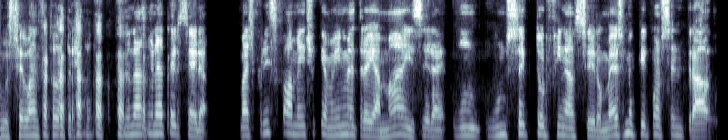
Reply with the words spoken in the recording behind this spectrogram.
você lança na, na terceira mas principalmente o que a mim me atraía mais era um, um setor financeiro, mesmo que concentrado,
